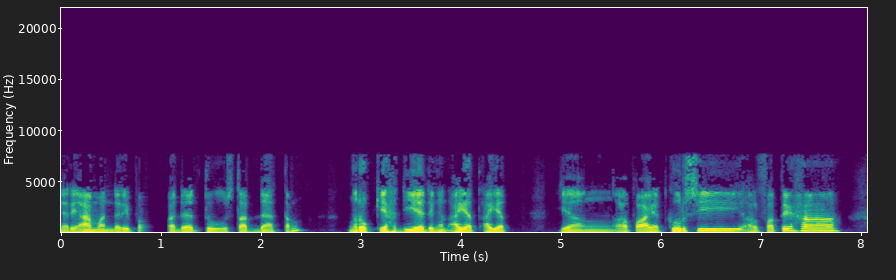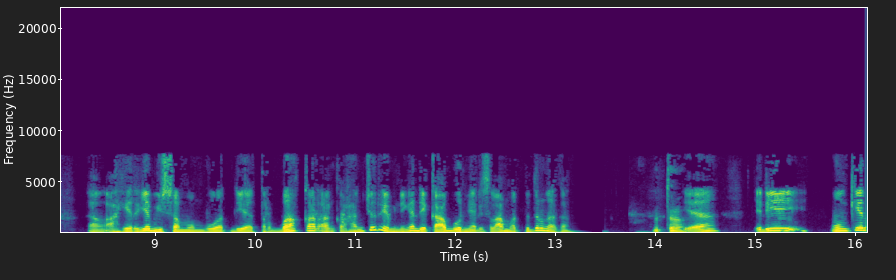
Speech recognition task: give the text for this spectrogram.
Nyari aman daripada tuh ustadz datang, ngerukyah dia dengan ayat-ayat yang apa ayat kursi, Al-Fatihah yang akhirnya bisa membuat dia terbakar, angka hancur ya mendingan dia kabur nyari selamat, betul nggak kan? Betul. Ya, jadi betul. mungkin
